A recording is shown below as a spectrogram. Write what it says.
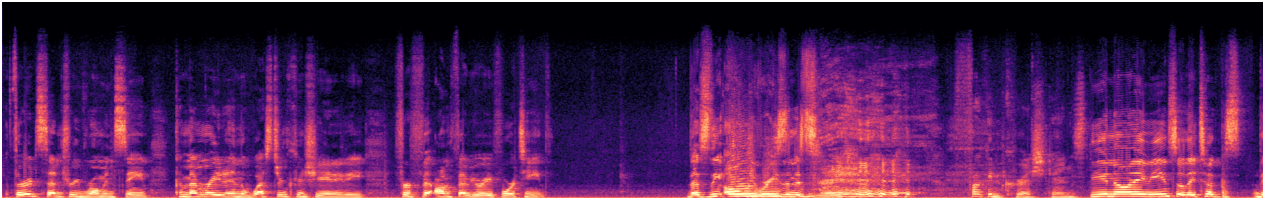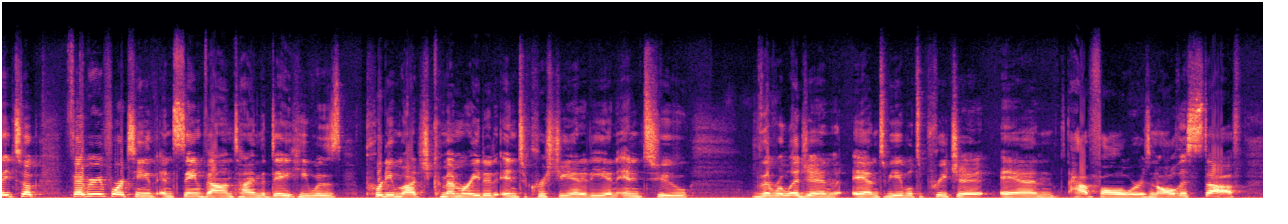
third century Roman saint commemorated in the Western Christianity for on February 14th. That's the only reason it's. fucking Christians. You know what I mean? So they took they took February 14th and Saint Valentine, the day he was pretty much commemorated into Christianity and into the religion and to be able to preach it and have followers and all this stuff.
